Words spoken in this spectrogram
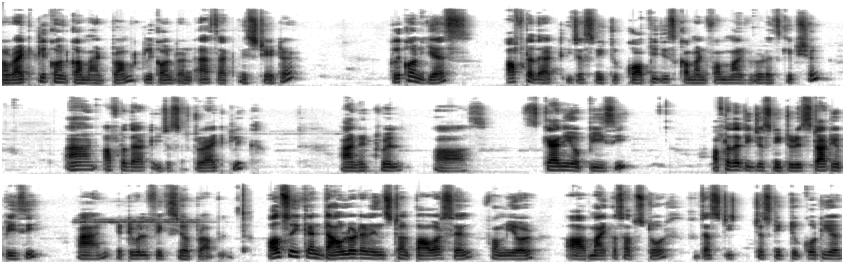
now right click on command prompt, click on run as administrator, click on yes. After that, you just need to copy this command from my video description. And after that, you just have to right click and it will uh, scan your PC. After that, you just need to restart your PC and it will fix your problem. Also, you can download and install PowerShell from your uh, Microsoft Store. So just, you just need to go to your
